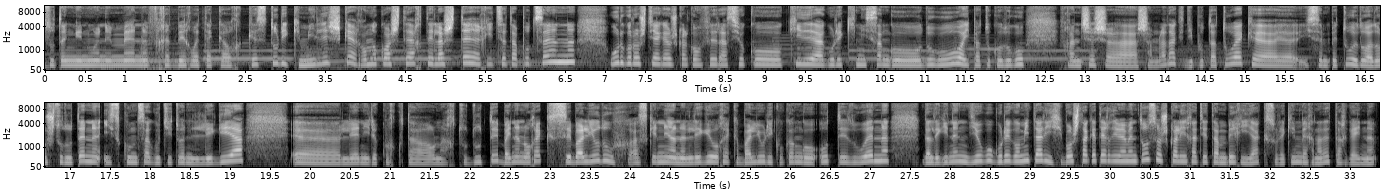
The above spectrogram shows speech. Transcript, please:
Entzuten genuen hemen Fred Berruetek aurkezturik. Milisker ondoko aste arte laste putzen Urgorostiaga Euskal Konfederazioko kidea gurekin izango dugu, aipatuko dugu Frantses Samladak diputatuek uh, izenpetu edo adostu duten hizkuntza gutituen legea uh, lehen irekorkuta onartu dute, baina horrek ze balio du, azkenean lege horrek baliorik ukango ote duen galdeginen diogu gure gomitari. Bostak erdibementuz Euskal Iratietan berriak zurekin Bernadetar gaina.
